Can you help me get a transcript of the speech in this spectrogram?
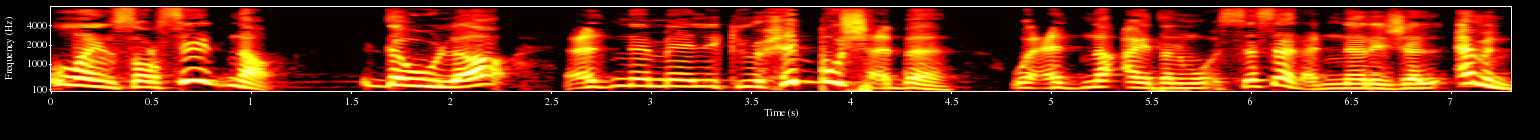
الله ينصر سيدنا. دولة عندنا ملك يحب شعبه وعندنا أيضا مؤسسات عندنا رجال الأمن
